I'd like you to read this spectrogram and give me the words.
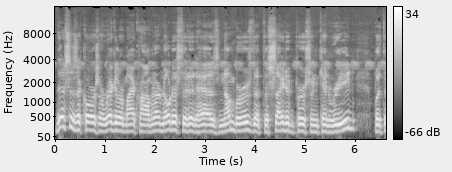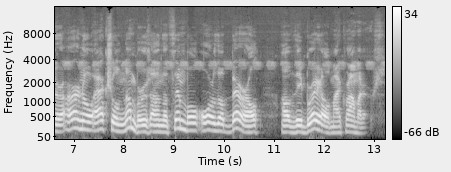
This is, of course, a regular micrometer. Notice that it has numbers that the sighted person can read, but there are no actual numbers on the thimble or the barrel of the Braille micrometers.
